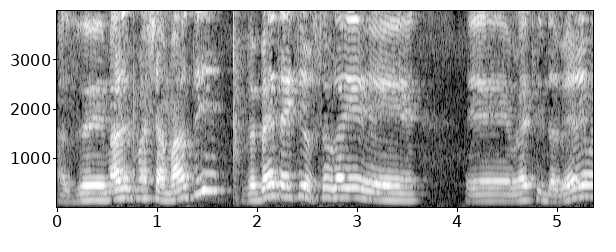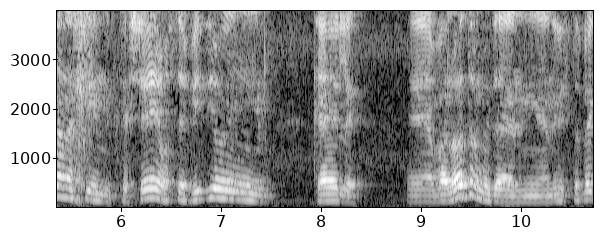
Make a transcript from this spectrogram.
אז אה, א', מה שאמרתי, וב', הייתי עושה אולי, אה, אה, אולי הייתי מדבר עם אנשים, מתקשר, עושה וידאוים, כאלה. אה, אבל לא יותר מדי, אני אני מסתפק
